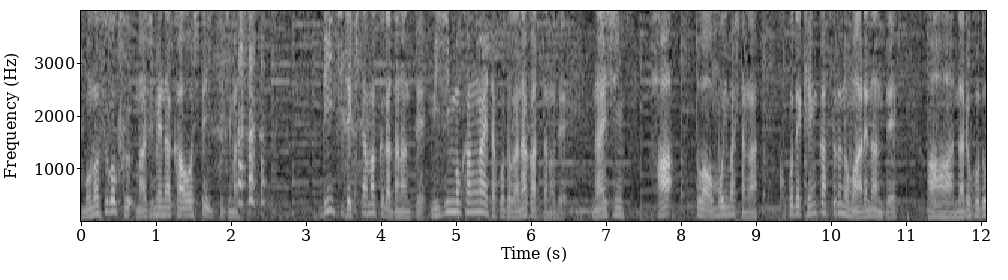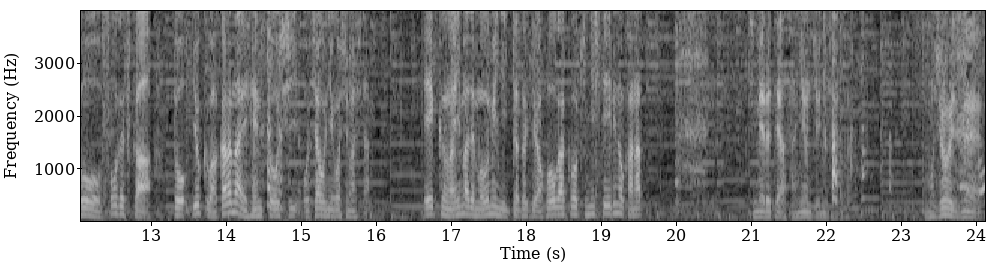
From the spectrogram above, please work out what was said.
ものすごく真面目な顔をして言ってきました。ビーチで北枕だなんてみじんも考えたことがなかったので内心はとは思いましたがここで喧嘩するのもあれなんでああなるほどそうですかとよくわからない返答をし お茶を濁しました。A 君は今でも海に行った時は方角を気にしているのかな？ヒメルテアさん42歳の方。面白いですね。面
